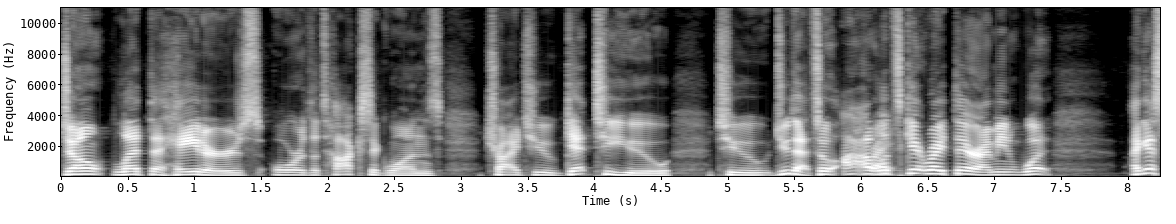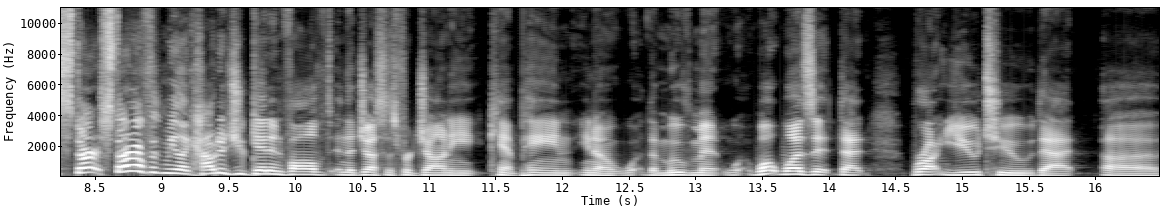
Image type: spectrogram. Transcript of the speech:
Don't let the haters or the toxic ones try to get to you to do that. So uh, right. let's get right there. I mean, what I guess start start off with me like how did you get involved in the Justice for Johnny campaign? You know, the movement. What was it that brought you to that uh,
